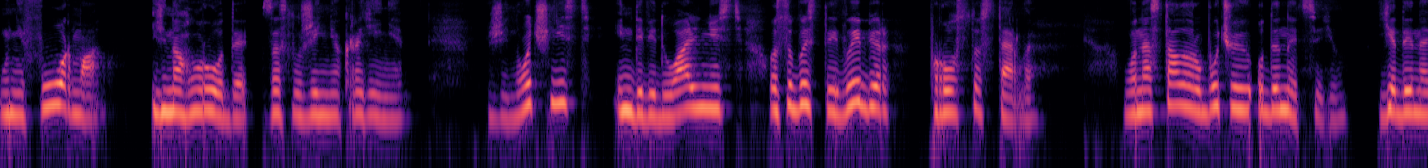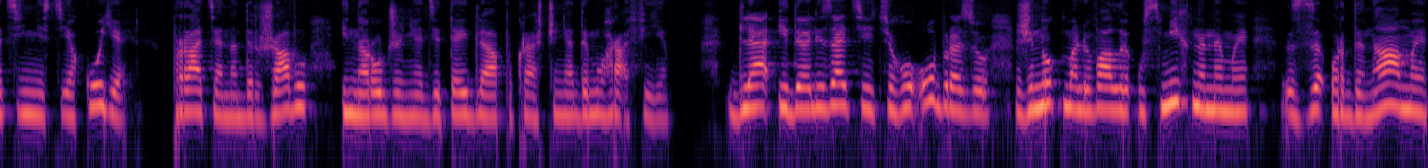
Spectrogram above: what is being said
уніформа і нагороди за служіння країні. Жіночність, індивідуальність, особистий вибір просто стерли. Вона стала робочою одиницею, єдина цінність якої праця на державу і народження дітей для покращення демографії. Для ідеалізації цього образу жінок малювали усміхненими з орденами,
